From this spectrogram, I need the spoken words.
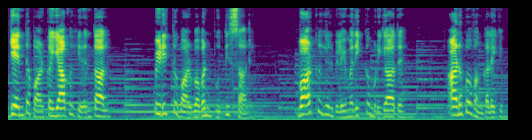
எந்த வாழ்க்கையாக இருந்தாலும் பிடித்து வாழ்பவன் புத்திசாலி. வாழ்க்கையில் விலைமதிக்க முடியாத அனுபவங்களையும்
